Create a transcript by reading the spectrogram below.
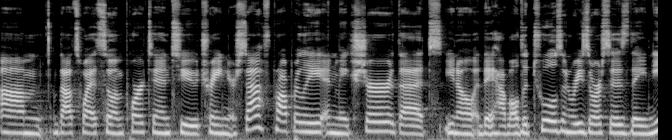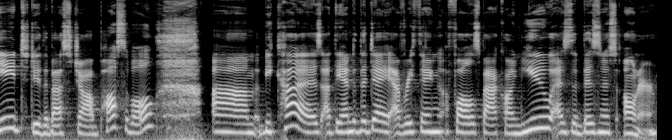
Um, that's why it's so important to train your staff properly and make sure that you know they have all the tools and resources they need to do the best job possible. Um, because at the end of the day, everything falls back on you as the business owner.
